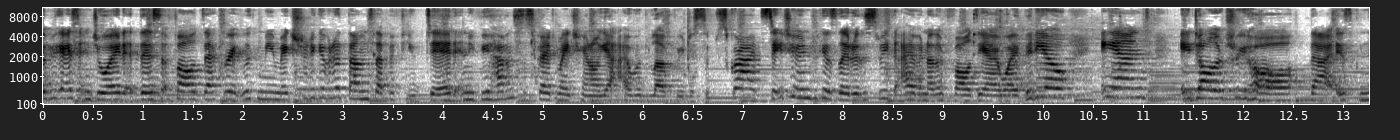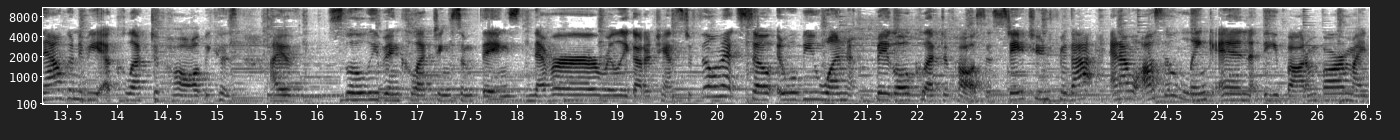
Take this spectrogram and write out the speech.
Hope you guys enjoyed this fall decorate with me. Make sure to give it a thumbs up if you did. And if you haven't subscribed to my channel yet, I would love for you to subscribe. Stay tuned because later this week I have another fall DIY video and a Dollar Tree haul that is now gonna be a collective haul because I have slowly been collecting some things. Never really got a chance to film it, so it will be one big old collective haul. So stay tuned for that. And I will also link in the bottom bar my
